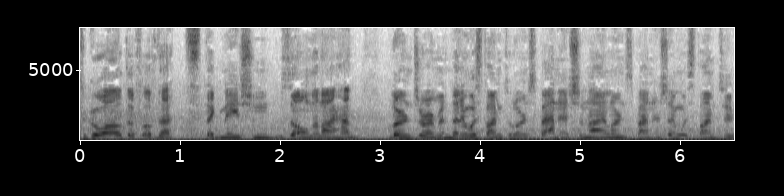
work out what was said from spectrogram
to go out of, of that stagnation zone. And I had learned German, then it was time to learn Spanish, and I learned Spanish, and it was time to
